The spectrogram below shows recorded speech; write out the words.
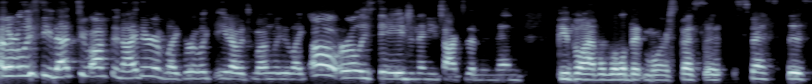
don't really see that too often either. Of like we're looking, you know, it's mostly like oh early stage, and then you talk to them, and then people have a little bit more specific specific.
